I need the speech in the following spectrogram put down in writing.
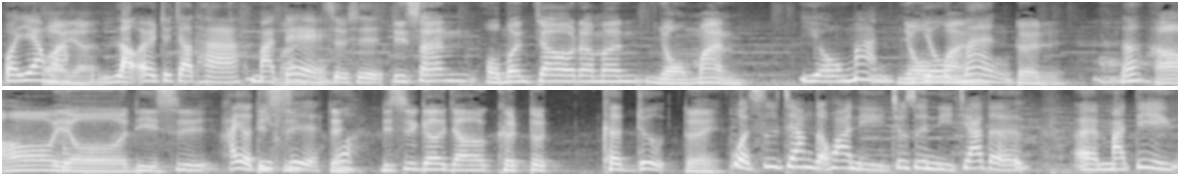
瓦样吗？老二就叫他马队，是不是？第三，我们叫他们永曼，尤曼，尤曼，对对。然后有第四，还有第四，对，第四个叫可杜。可度对，如果是这样的话，你就是你家的呃马蒂，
